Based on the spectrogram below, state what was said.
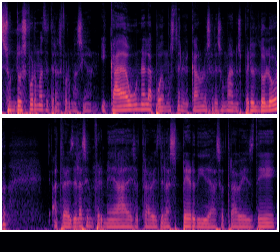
son dos formas de transformación y cada una la podemos tener cada uno de los seres humanos, pero el dolor a través de las enfermedades, a través de las pérdidas, a través de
